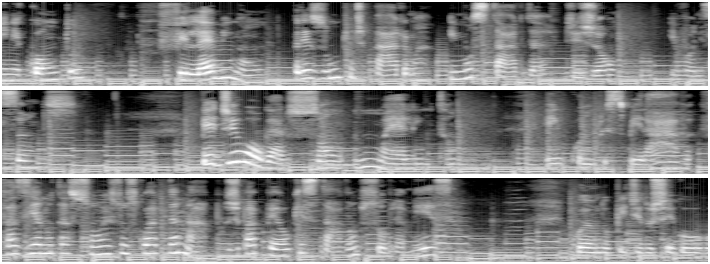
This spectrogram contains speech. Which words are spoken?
Mini conto Filé mignon, presunto de Parma e mostarda de João Ivone Santos. Pediu ao garçom um Wellington. Enquanto esperava, fazia anotações nos guardanapos de papel que estavam sobre a mesa. Quando o pedido chegou,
